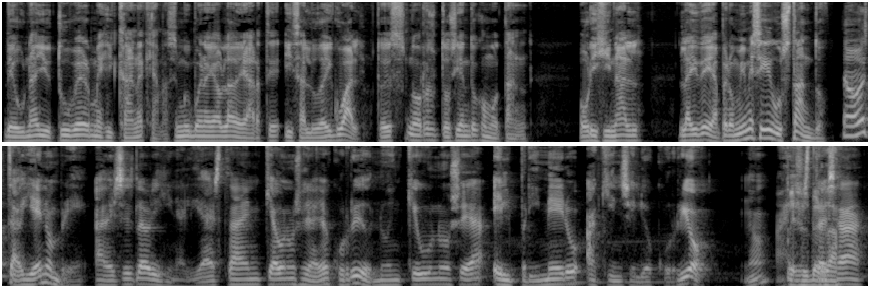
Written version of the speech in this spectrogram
de una youtuber mexicana que además es muy buena y habla de arte y saluda igual. Entonces no resultó siendo como tan original la idea, pero a mí me sigue gustando. No, está bien, hombre. A veces la originalidad está en que a uno se le haya ocurrido, no en que uno sea el primero a quien se le ocurrió, ¿no? Ahí está esa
